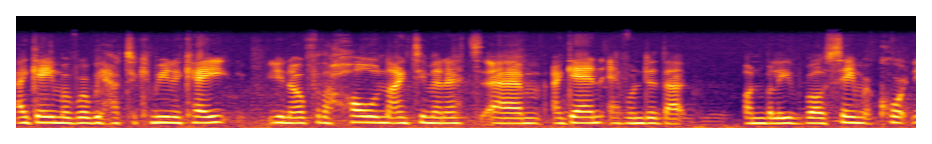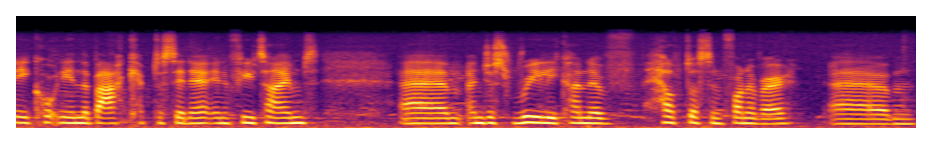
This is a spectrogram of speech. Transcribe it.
a game of where we had to communicate. You know, for the whole 90 minutes. Um, again, everyone did that unbelievable. Same with Courtney. Courtney in the back kept us in it in a few times, um, and just really kind of helped us in front of her. Um,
